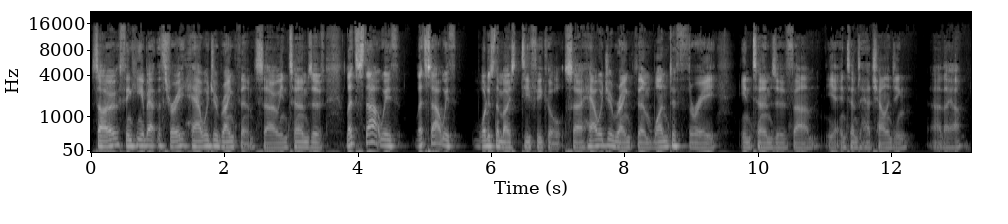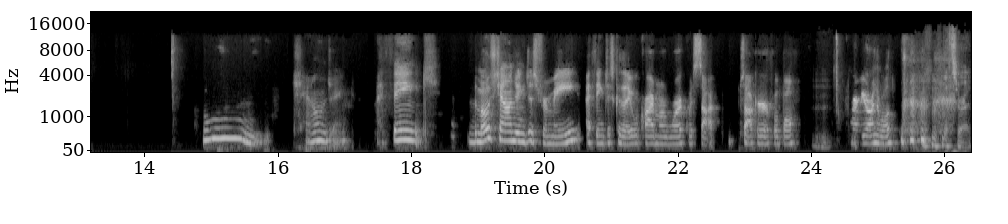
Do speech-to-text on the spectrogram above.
So thinking about the three, how would you rank them? So in terms of let's start with let's start with what is the most difficult. So, how would you rank them one to three in terms of um, yeah, in terms of how challenging uh, they are? Ooh, challenging. I think the most challenging, just for me, I think just because it required more work, with so- soccer or football, mm-hmm. wherever you are in the world. That's right.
